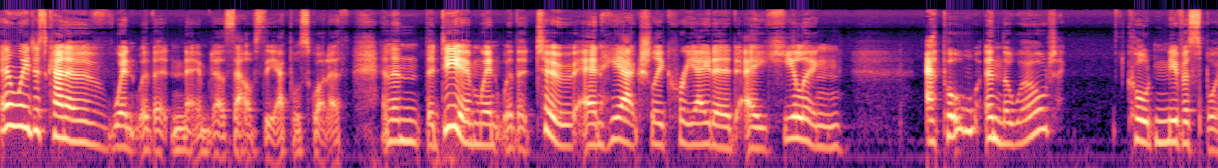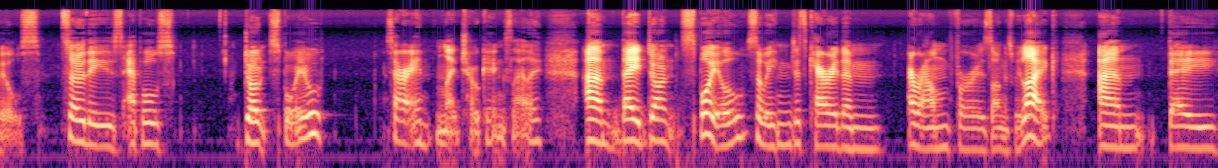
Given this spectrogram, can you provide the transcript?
and we just kind of went with it and named ourselves the Apple Squatteth. And then the DM went with it too, and he actually created a healing apple in the world called Never Spoils. So these apples don't spoil. Sorry, I'm like choking slightly. Um, they don't spoil, so we can just carry them around for as long as we like. Um, they,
